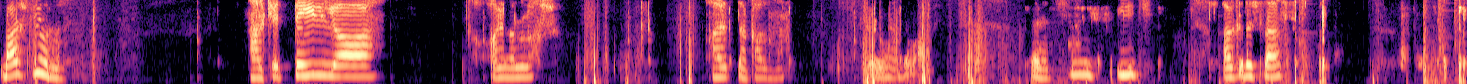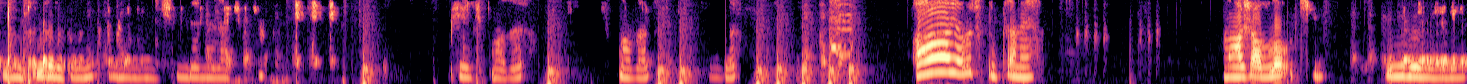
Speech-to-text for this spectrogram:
başlıyoruz. Market değil ya. Ayarlar. Hayatta kalma. Devam et. Evet şimdi ilk arkadaşlar yumurtalara bakalım. Bunların içinde neler çıkacak. Bir şey çıkmadı. Çıkmadı. Burada. Aa yavru çıktı bir tane. Maşallah. Bunu görmedim.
